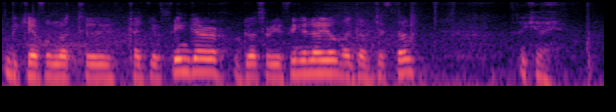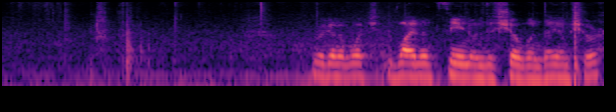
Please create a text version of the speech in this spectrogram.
And be careful not to cut your finger or go through your fingernail like I've just done. Okay. We're gonna watch violent scene on this show one day, I'm sure.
